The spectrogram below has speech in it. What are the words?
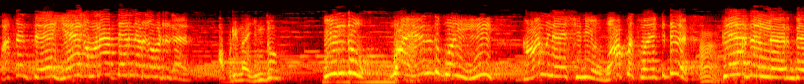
வசந்த் ஏகமனா தேர்ந்தெடுக்கப்பட்டிருக்காரு. அப்படின்னா இந்து? இந்து. வா இந்து போய் நாமினேஷனையும் வாபஸ் வாங்கிட்டு ஆ. தேர்தல்ல இருந்து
